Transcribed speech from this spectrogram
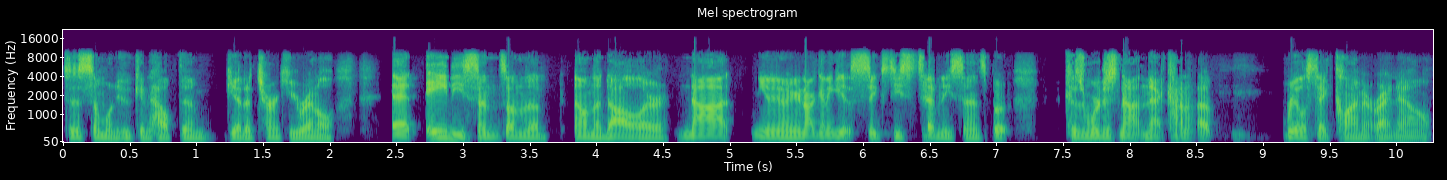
to someone who can help them get a turnkey rental at 80 cents on the on the dollar. Not, you know, you're not going to get 60, 70 cents, but because we're just not in that kind of real estate climate right now.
